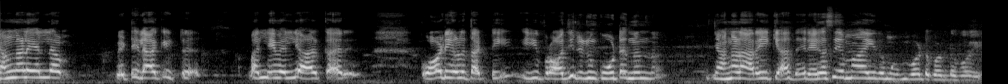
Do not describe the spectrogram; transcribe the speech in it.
ഞങ്ങളെയെല്ലാം വെട്ടിലാക്കിയിട്ട് വലിയ വലിയ ആൾക്കാർ കോടികൾ തട്ടി ഈ പ്രോജക്റ്റിനും കൂട്ടുനിന്ന് ഞങ്ങളെ അറിയിക്കാതെ രഹസ്യമായി ഇത് മുമ്പോട്ട് കൊണ്ടുപോയി.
